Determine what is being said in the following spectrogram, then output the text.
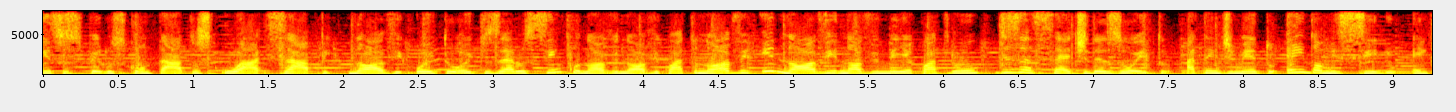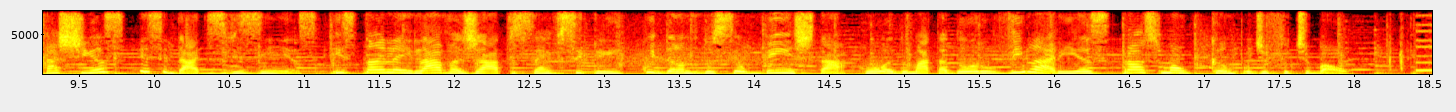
serviços pelos contatos WhatsApp 988059949 e 996411718. Atendimento em domicílio em Caxias e cidades vizinhas. Stanley Lava Jato Service Clean, cuidando do seu bem-estar. Rua do Matadouro, Vilarias, próximo ao campo de futebol.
